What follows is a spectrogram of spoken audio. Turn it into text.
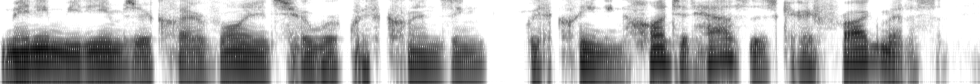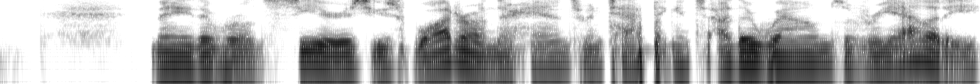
Many mediums or clairvoyants who work with cleansing with cleaning haunted houses carry frog medicine. Many of the world's seers use water on their hands when tapping into other realms of reality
